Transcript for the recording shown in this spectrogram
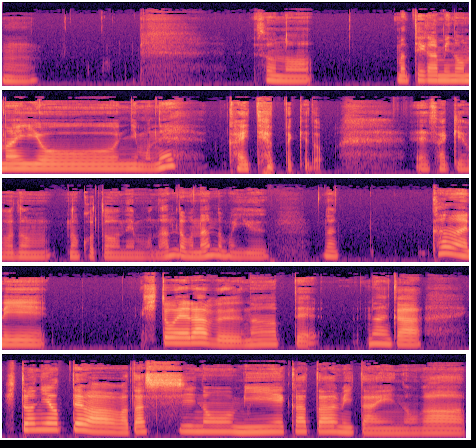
うん。その、まあ、手紙の内容にもね、書いてあったけど、えー先ほどのことをね、もう何度も何度も言う。なかなり人選ぶなって。なんか、人によっては私の見え方みたいのが、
